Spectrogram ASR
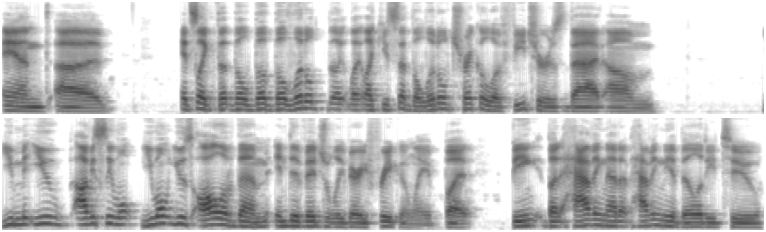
and uh it's like the the the, the little like, like you said the little trickle of features that um you you obviously won't you won't use all of them individually very frequently but being but having that having the ability to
